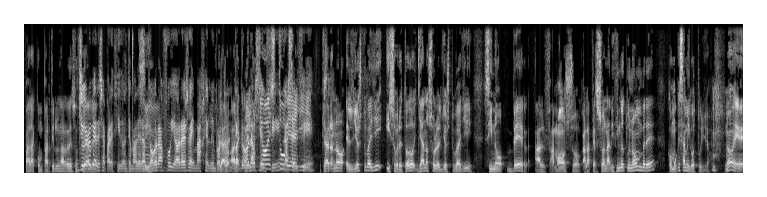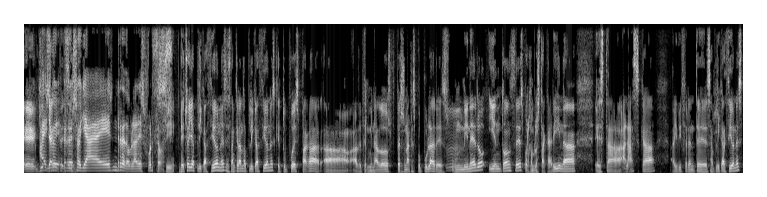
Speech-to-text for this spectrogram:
para compartirlo en las redes Yo sociales. creo que ha desaparecido el tema del Sí. autógrafo y ahora es la imagen lo importante, ahora que ¿no? La Yo selfie, estuve la selfie. allí. Claro, no, el yo estuve allí y sobre todo ya no solo el yo estuve allí, sino ver al famoso, a la persona diciendo tu nombre como que es amigo tuyo, ¿no? Eh, eh, Ah, ya- eso- pero sí. eso ya es redoblar esfuerzos. Sí, de hecho hay aplicaciones, están creando aplicaciones que tú puedes pagar a, a determinados personajes populares Mm. un dinero y entonces, por ejemplo, está Karina, está Alaska, hay diferentes aplicaciones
